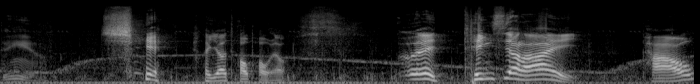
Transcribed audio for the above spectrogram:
Damn！切，还要逃跑了。喂！停下来！跑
